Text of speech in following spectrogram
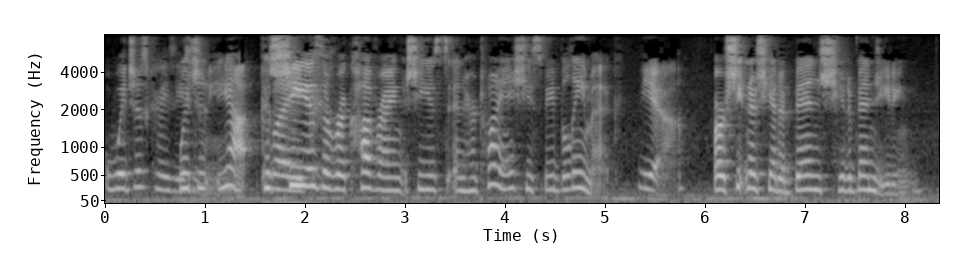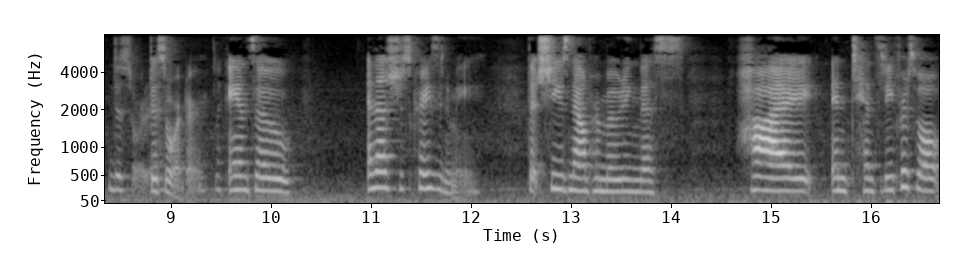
Which is crazy. Which to is me. yeah, because she is a recovering. She used to, in her twenties. She used to be bulimic, Yeah. or she no, she had a binge. She had a binge eating Disorder. disorder, and so, and that's just crazy to me that she's now promoting this high intensity. First of all,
